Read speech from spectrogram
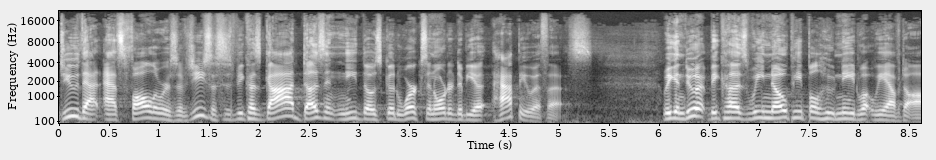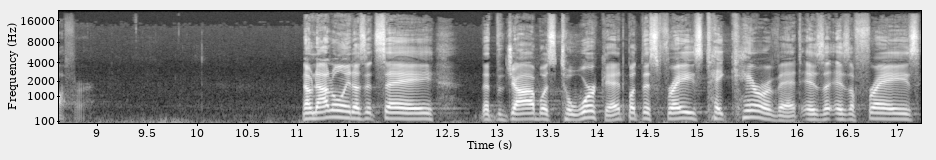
do that as followers of Jesus is because God doesn't need those good works in order to be uh, happy with us. We can do it because we know people who need what we have to offer. Now, not only does it say that the job was to work it, but this phrase, take care of it, is a, is a phrase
